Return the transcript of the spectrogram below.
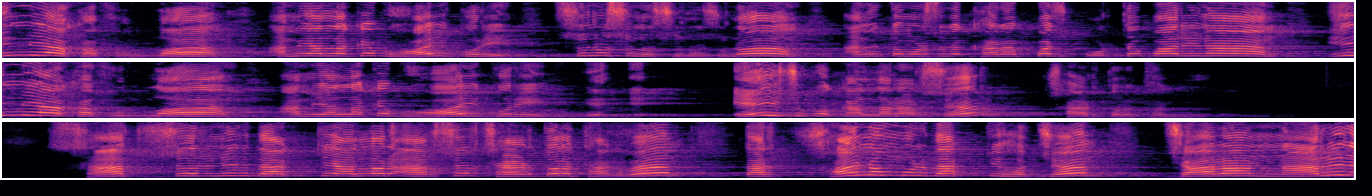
ইন্নি আখাফুল্লাহ আমি আল্লাহকে ভয় করি। শোনো শোনো শোনো শোনো, আমি তোমার সাথে খারাপ কাজ করতে পারি না। ইন্নি আখাফুল্লাহ আমি আল্লাহকে ভয় করি। এই যুবক আল্লাহর আরশের ছাড় তলে থাকবে। সাত শ্রেণির ব্যক্তি আল্লাহর আরশের ছাড় তলে থাকবে। তার ছয় নম্বর ব্যক্তি হচ্ছে, যারা নারীর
